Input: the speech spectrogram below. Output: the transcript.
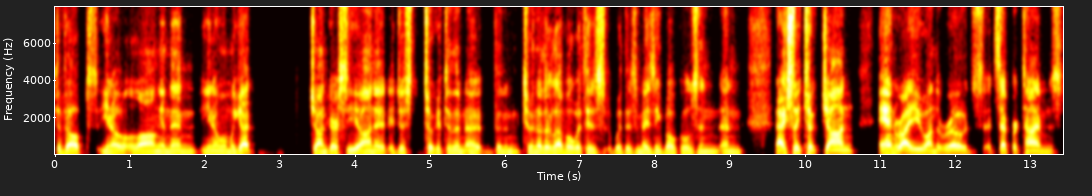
developed you know along, and then you know when we got John Garcia on it, it just took it to the, uh, the to another level with his with his amazing vocals, and and actually took John and Ryu on the roads at separate times.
